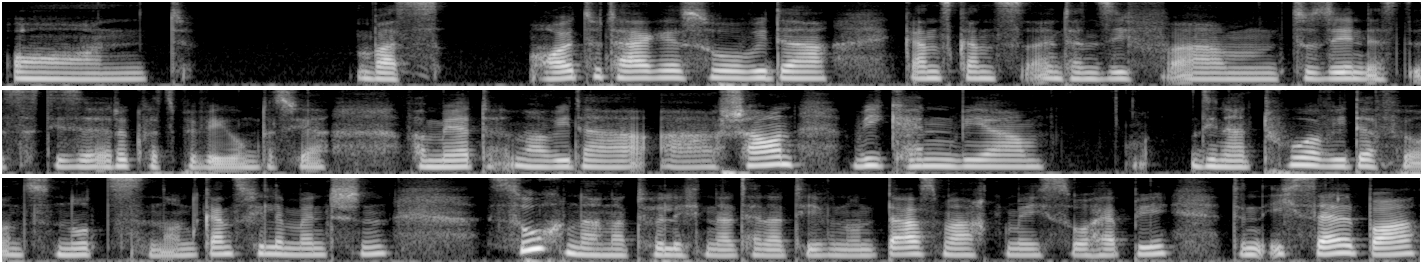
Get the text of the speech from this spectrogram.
Und was heutzutage so wieder ganz, ganz intensiv ähm, zu sehen ist, ist diese Rückwärtsbewegung, dass wir vermehrt immer wieder äh, schauen, wie können wir die Natur wieder für uns nutzen. Und ganz viele Menschen suchen nach natürlichen Alternativen und das macht mich so happy, denn ich selber,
